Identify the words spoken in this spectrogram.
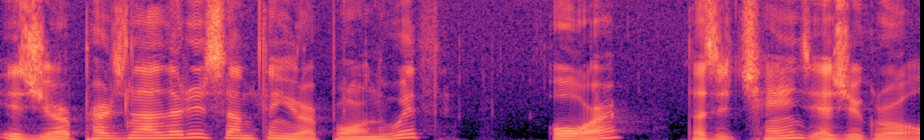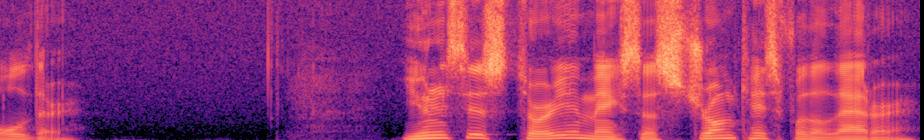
Is your personality something you are born with, or does it change as you grow older? Eunice's story makes a strong case for the latter.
